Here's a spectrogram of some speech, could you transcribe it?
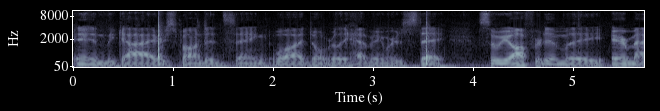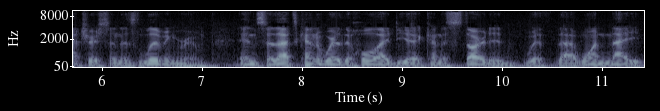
And the guy responded saying, "Well, I don't really have anywhere to stay." So we offered him a air mattress in his living room. And so that's kind of where the whole idea kind of started with that one night.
